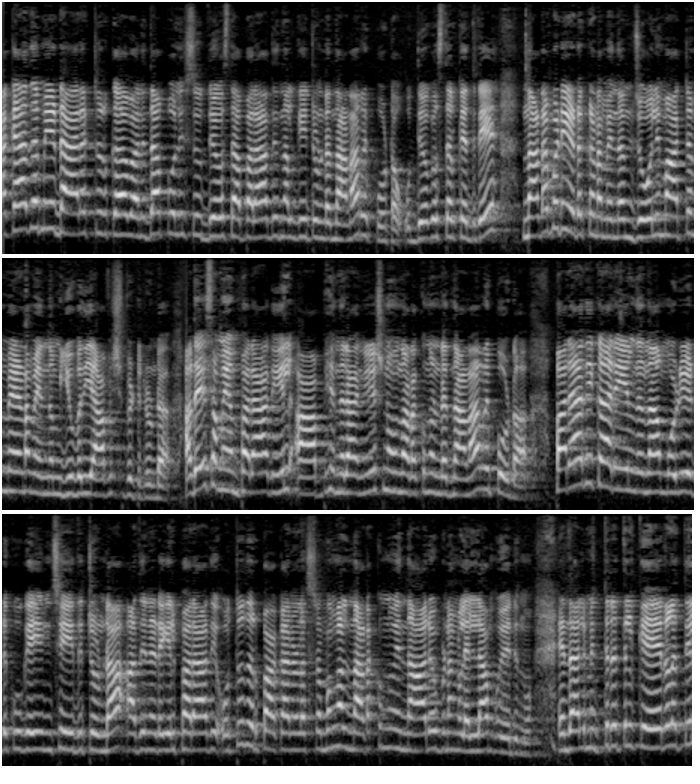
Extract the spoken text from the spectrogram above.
അക്കാദമി ഡയറക്ടർക്ക് വനിതാ പോലീസ് ഉദ്യോഗസ്ഥ പരാതി നൽകിയിട്ടുണ്ടെന്നാണ് റിപ്പോർട്ട്. ഉദ്യോഗസ്ഥർക്കെതിരെ നടപടിയെടുക്കണമെന്നും ജോലി മാറ്റം വേണമെന്നും യുവതി ആവശ്യപ്പെട്ടിട്ടുണ്ട്. അതേസമയം പരാതിയിൽ ആഭ്യന്തര അന്വേഷണവും നടക്കുന്നുണ്ടെന്നാണ് റിപ്പോർട്ട്. പരാതിക്കാരിയിൽ നിന്ന് മൊഴിയെടുക്കുകയും ചെയ്തിട്ടുണ്ട്. അതിനിടയിൽ പരാതി ഒത്തുതീർപ്പാക്കാനുള്ള ശ്രമങ്ങൾ നടക്കുന്നു എന്ന ആരോപണങ്ങളെല്ലാം ഉയരുന്നു. എന്തായാലും ഇത്തരത്തിൽ കേരളത്തിൽ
